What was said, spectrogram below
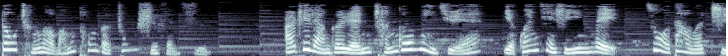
都成了王通的忠实粉丝。而这两个人成功秘诀，也关键是因为做到了止，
